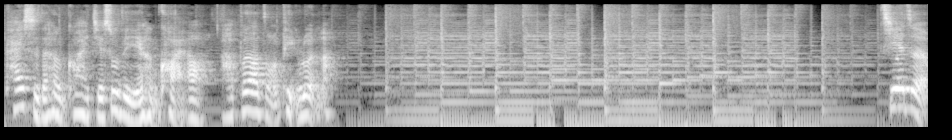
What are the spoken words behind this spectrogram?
开始的很快，结束的也很快啊啊，不知道怎么评论了。接着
